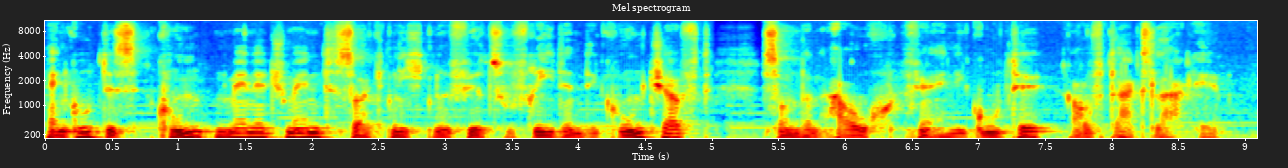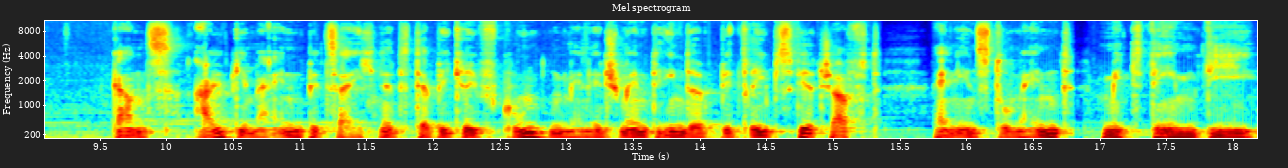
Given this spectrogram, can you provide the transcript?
Ein gutes Kundenmanagement sorgt nicht nur für zufriedene Kundschaft, sondern auch für eine gute Auftragslage. Ganz allgemein bezeichnet der Begriff Kundenmanagement in der Betriebswirtschaft ein Instrument, mit dem die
